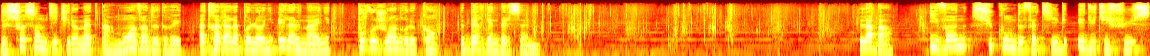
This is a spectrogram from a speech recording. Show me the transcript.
de 70 km par moins 20 degrés à travers la Pologne et l'Allemagne pour rejoindre le camp de Bergen-Belsen. Là-bas, Yvonne succombe de fatigue et du typhus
